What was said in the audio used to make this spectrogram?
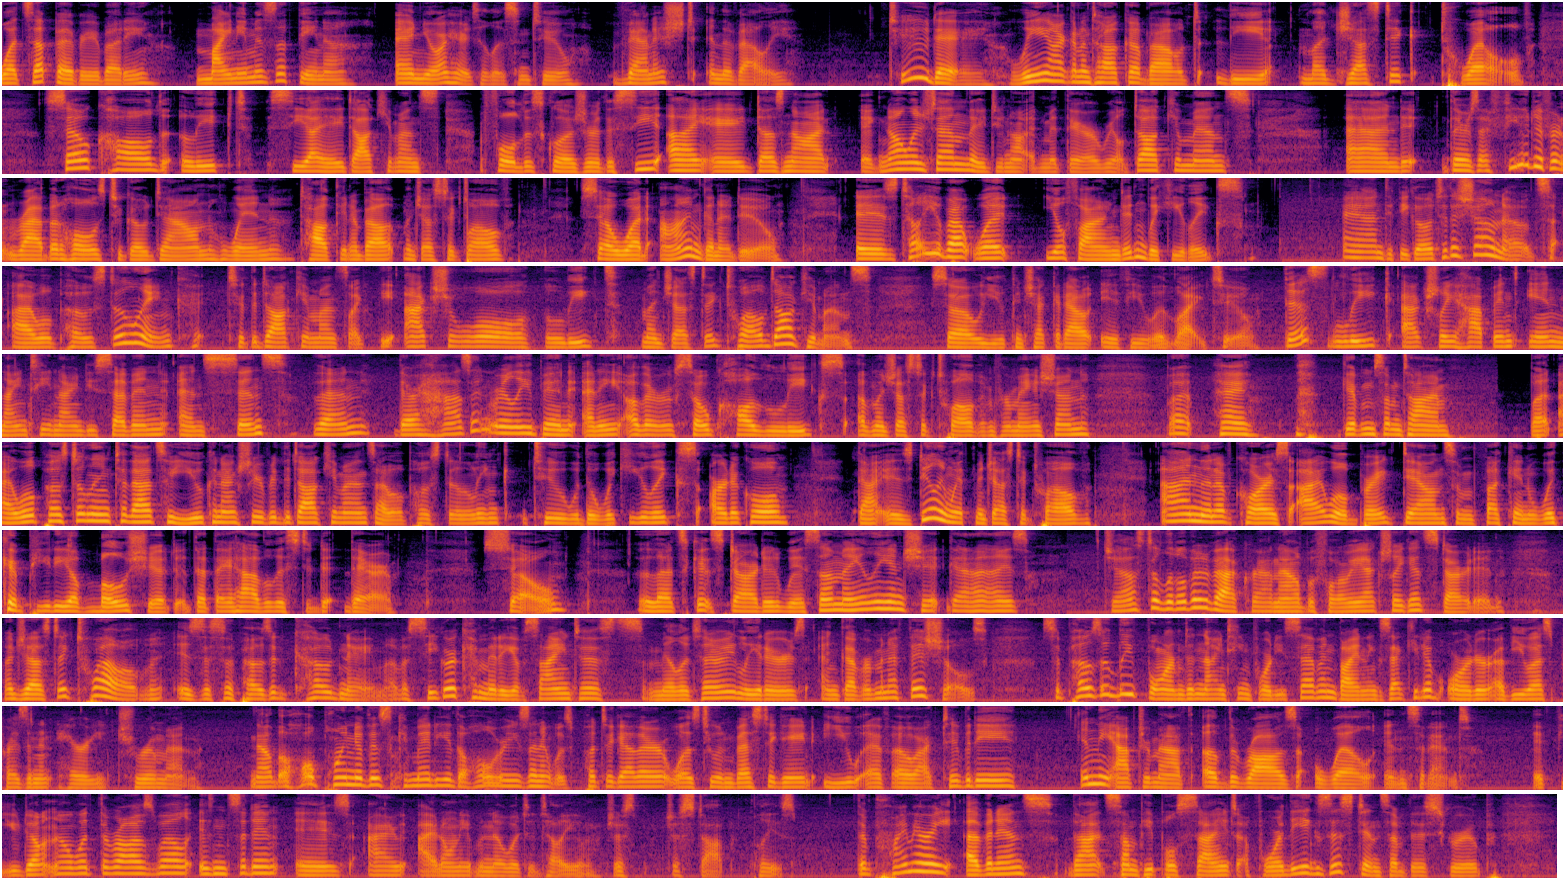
What's up, everybody? My name is Athena, and you're here to listen to Vanished in the Valley. Today, we are going to talk about the Majestic 12, so called leaked CIA documents. Full disclosure the CIA does not acknowledge them, they do not admit they are real documents. And there's a few different rabbit holes to go down when talking about Majestic 12. So, what I'm going to do is tell you about what you'll find in WikiLeaks. And if you go to the show notes, I will post a link to the documents, like the actual leaked Majestic 12 documents. So you can check it out if you would like to. This leak actually happened in 1997, and since then, there hasn't really been any other so called leaks of Majestic 12 information. But hey, give them some time. But I will post a link to that so you can actually read the documents. I will post a link to the WikiLeaks article that is dealing with Majestic 12. And then, of course, I will break down some fucking Wikipedia bullshit that they have listed there. So, let's get started with some alien shit, guys. Just a little bit of background now before we actually get started. Majestic 12 is the supposed code name of a secret committee of scientists, military leaders, and government officials supposedly formed in 1947 by an executive order of U.S. President Harry Truman. Now, the whole point of this committee, the whole reason it was put together, was to investigate UFO activity in the aftermath of the Roswell incident. If you don't know what the Roswell incident is, I, I don't even know what to tell you. Just just stop, please. The primary evidence that some people cite for the existence of this group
